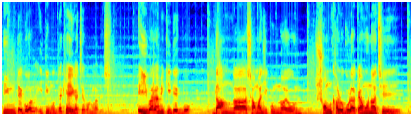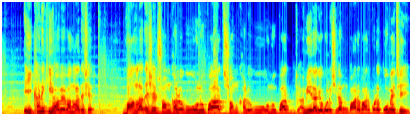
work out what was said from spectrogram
তিনটে গোল ইতিমধ্যে খেয়ে গেছে বাংলাদেশ। এইবার আমি কি দেখব? দাঙ্গা, সামাজিক উন্নয়ন, সংখ্যালঘুরা কেমন আছে? এইখানে কি হবে বাংলাদেশের? বাংলাদেশের সংখ্যালঘু অনুপাত সংখ্যালঘু অনুপাত আমি এর আগে বলেছিলাম, বারবার করে কমেছে।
